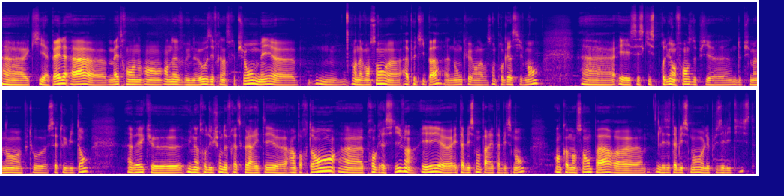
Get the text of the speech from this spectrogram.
euh, qui appelle à euh, mettre en, œuvre une hausse des frais d'inscription, mais euh, mm, en avançant à petits pas, donc en avançant progressivement. Et c'est ce qui se produit en France depuis, depuis maintenant plutôt 7 ou 8 ans, avec une introduction de frais de scolarité importants, progressive, et établissement par établissement, en commençant par les établissements les plus élitistes,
